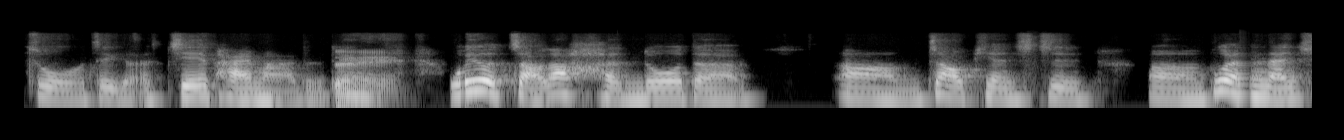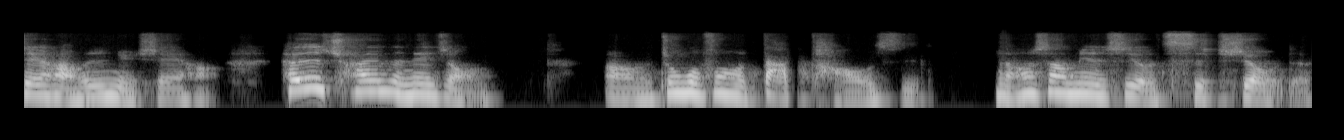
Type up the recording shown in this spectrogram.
做这个街拍嘛，对不对？对。我有找到很多的嗯、um, 照片是，嗯，不管男生也好，或者女生也好，他是穿着那种嗯、um, 中国风的大袍子，然后上面是有刺绣的，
